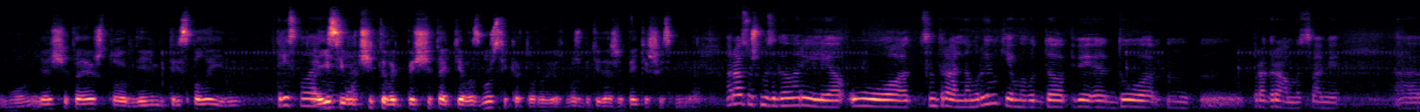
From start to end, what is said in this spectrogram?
Ну, я считаю, что где-нибудь 3,5. Три с А половиной если миллиарда. учитывать, посчитать те возможности, которые, может быть, и даже 5,6 миллиардов. Раз уж мы заговорили о центральном рынке, мы вот до, до программы с вами э,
